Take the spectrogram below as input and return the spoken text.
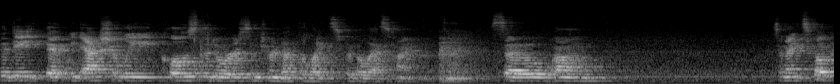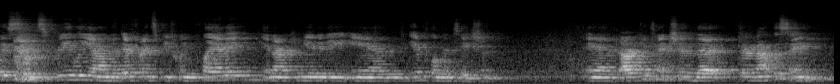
the date that we actually closed the doors and turned out the lights for the last time. So um, tonight's focus is really on the difference between planning in our community and implementation. And our contention that they're not the same,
